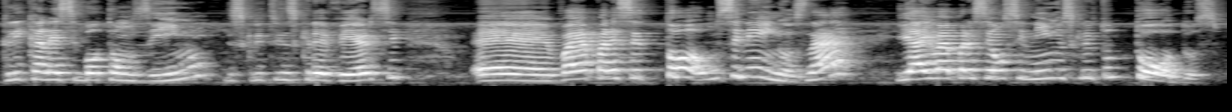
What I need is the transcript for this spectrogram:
Clica nesse botãozinho escrito inscrever-se. É, vai aparecer uns sininhos, né? E aí vai aparecer um sininho escrito todos.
